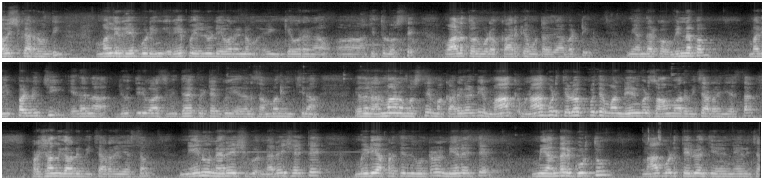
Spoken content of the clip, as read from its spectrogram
ఆవిష్కరణ ఉంది. మళ్ళీ రేపు కూడా రేపు ఎల్లుండి ఎవరైనా ఇంకెవరైనా అతిథులు వస్తే వాళ్ళతో కూడా ఒక కార్యక్రమం ఉంటుంది కాబట్టి మీ అందరికి ఒక విన్నపం. మరి ఇప్పటి నుంచి ఏదైనా జ్యోతిర్వాస విద్యాపీఠంకు ఏదైనా సంబంధించిన ఏదైనా అనుమానం వస్తే మాకు అడగండి. మాకు నాకు కూడా తెలియకపోతే మన నేను కూడా సోమవారం విచారణ చేస్తా ప్రశాంత్ గారిని విచారణ చేస్తాం. నేను నరేష్ నరేష్ అయితే మీడియా ప్రతినిధి ఉంటాడు నేనైతే మీ అందరి గుర్తు నాకు కూడా తెలియని నేను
